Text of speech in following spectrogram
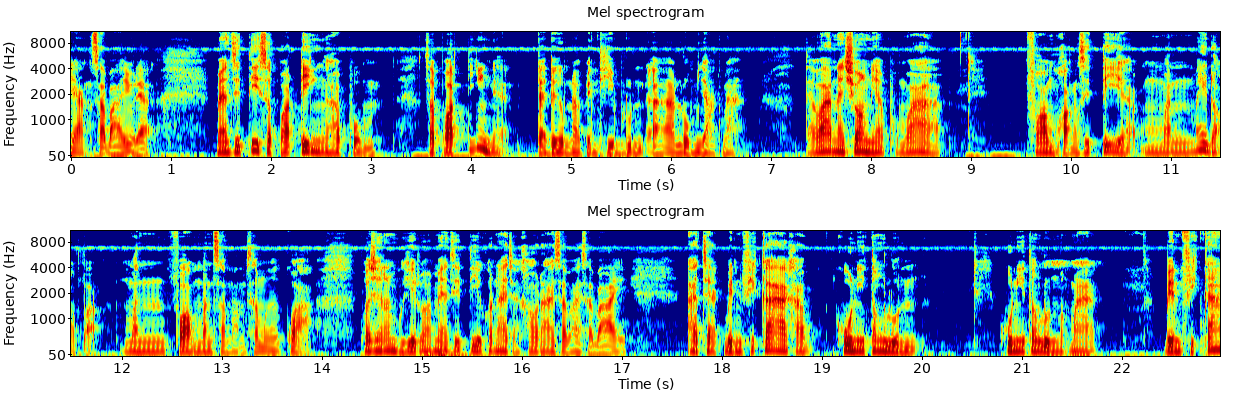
อย่างสบายอยู่แล้วแมนซิตี้สปอร์ติ้งครับผมสปอร์ติ้งเนี่ยแต่เดิมนะเป็นทีมลุ้นลมยักษ์นะ แต่ว่าในช่วงเนี้ยผมว่าฟอร์มของซิตี้อะมันไม่ดรอปอะมันฟอร์มมันสม่ำเสมอกว่า เพราะฉะนั้นผมคิดว่าแมนซิตี้ก็น่าจะเข้าได้สบายๆอาแจากเบนฟิก้าครับ คู่นี้ต้องลุ้น คู่นี้ต้องลุ้นมากๆเบนฟิก้า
